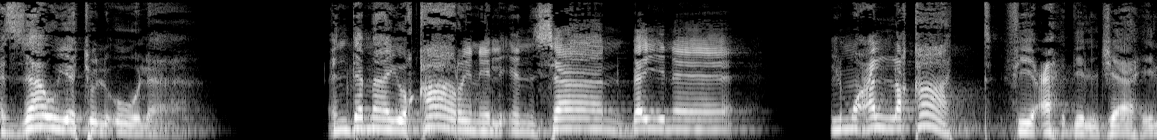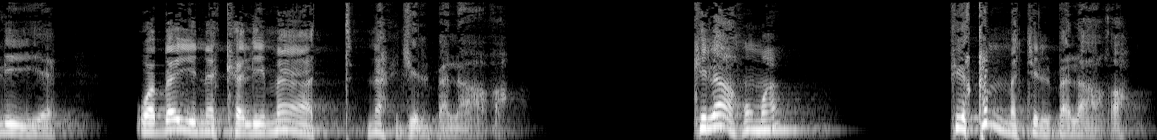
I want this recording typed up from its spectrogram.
الزاوية الأولى. عندما يقارن الإنسان بين المعلقات في عهد الجاهلية وبين كلمات نهج البلاغة. كلاهما في قمة البلاغة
